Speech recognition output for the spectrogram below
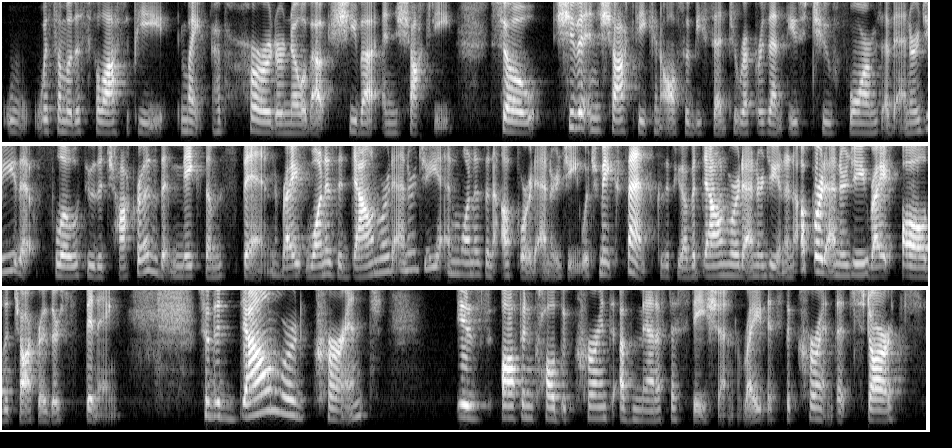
with some of this philosophy might have heard or know about Shiva and Shakti. So, Shiva and Shakti can also be said to represent these two forms of energy that flow through the chakras that make them spin, right? One is a downward energy and one is an upward energy, which makes sense because if you have a downward energy and an upward energy, right, all the chakras are spinning. So, the downward current is often called the current of manifestation, right? It's the current that starts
